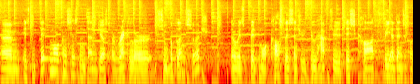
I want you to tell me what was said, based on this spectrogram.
Um, it's a bit more consistent than just a regular Super Blend search, though it's a bit more costly since you do have to discard three identical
